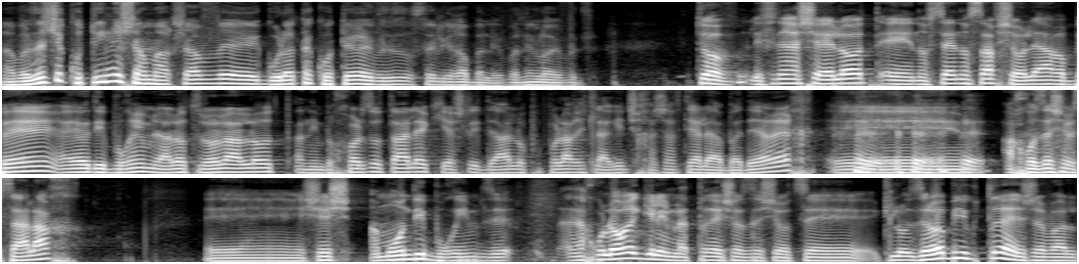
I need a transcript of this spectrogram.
אבל זה שקוטיניו שם עכשיו אה, גולת הכותרת, וזה עושה לי רע בלב, אני לא אוהב את זה. טוב, לפני השאלות, אה, נושא נוסף שעולה הרבה, היו דיבורים לעלות או לא לעלות, אני בכל זאת אעלה, כי יש לי דעה לא פופולרית להגיד שחשבתי עליה בדרך. אה, החוזה של סאלח, שיש המון דיבורים, זה, אנחנו לא רגילים לטרש הזה שיוצא, כאילו, זה לא בדיוק טרש, אבל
